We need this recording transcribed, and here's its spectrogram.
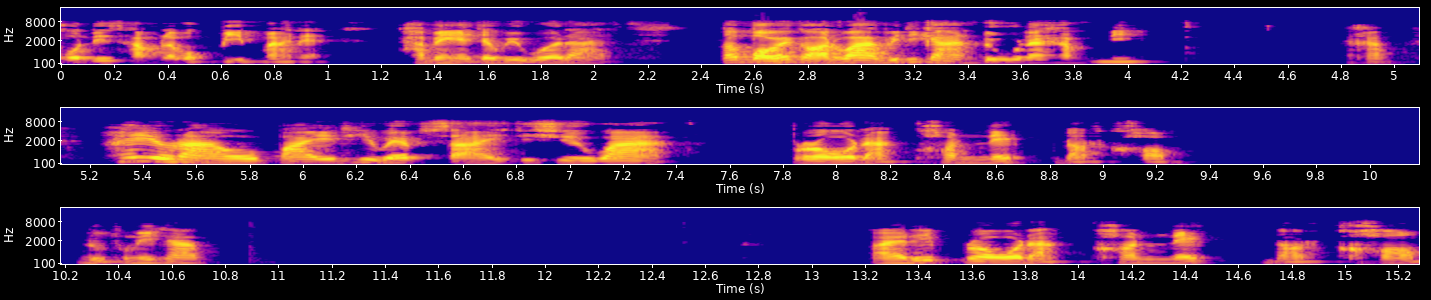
คนที่ทำระบบบีมมาเนี่ยทำยังไงจะวิวเวอร์ได้ ต้องบอกไว้ก่อนว่าวิธีการดูนะครับนี้นะครับให้เราไปที่เว็บไซต์ที่ชื่อว่า productconnect.com ดูตรงนี้ครับ ไปที่ productconnect.com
